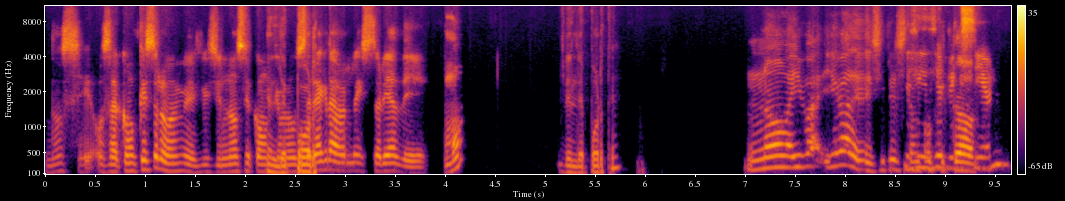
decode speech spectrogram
no sé, o sea, como que esto lo veo muy difícil, no sé, como El que me gustaría grabar la historia de, ¿cómo? ¿Del deporte? No, iba, iba a decir de esto un ciencia poquito, ficción.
